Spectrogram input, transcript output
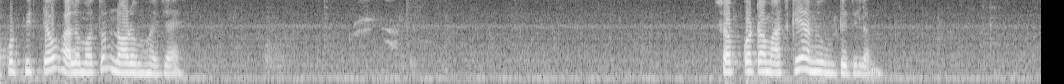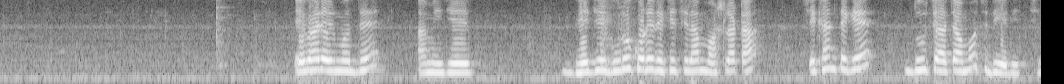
অপর পিঠটাও ভালো মতন নরম হয়ে যায়। সব কটা মাছকে আমি উল্টে দিলাম। এবার এর মধ্যে আমি যে ভেজে গুঁড়ো করে রেখেছিলাম মশলাটা, সেখান থেকে দু চা চামচ দিয়ে দিচ্ছি।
